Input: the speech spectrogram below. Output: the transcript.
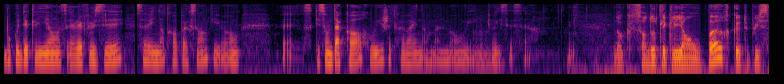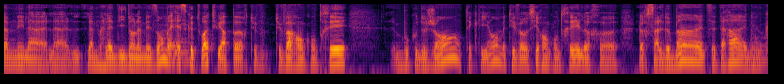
beaucoup de clients, c'est refusé. C'est une autre personne qui, vont, euh, qui sont d'accord, oui, je travaille normalement, oui, oui, c'est ça. Donc, sans doute, les clients ont peur que tu puisses amener la, la, la maladie dans la maison, mais Ouais. est-ce que toi, tu as peur? Tu vas rencontrer beaucoup de gens, tes clients, mais tu vas aussi rencontrer leur, euh, leur salle de bain, etc. Et donc,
